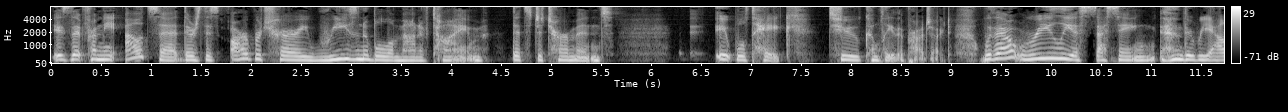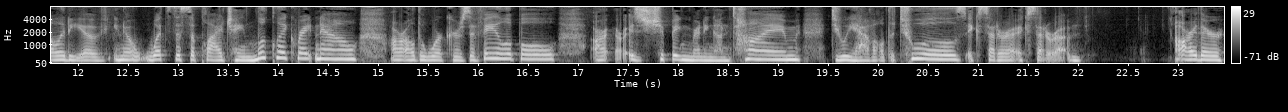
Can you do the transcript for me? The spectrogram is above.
is that from the outset, there's this arbitrary, reasonable amount of time that's determined it will take to complete the project without really assessing the reality of, you know, what's the supply chain look like right now? Are all the workers available? Are, is shipping running on time? Do we have all the tools, et cetera, et cetera? Are there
